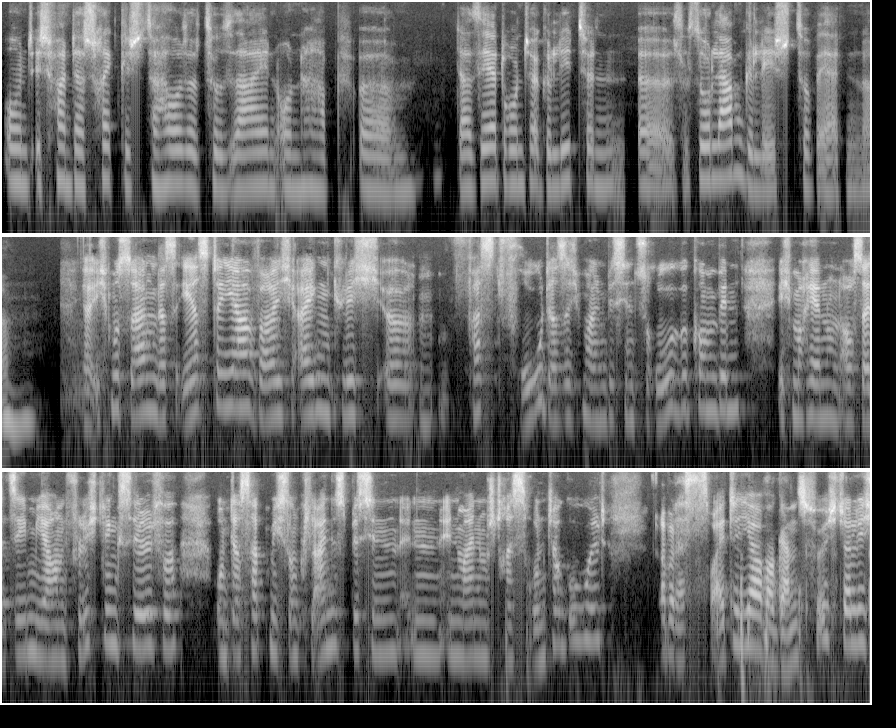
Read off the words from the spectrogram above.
Und ich fand das schrecklich, zu Hause zu sein und habe ähm, da sehr drunter gelitten, äh, so lahmgelegt zu werden. Ne? Mhm. Ja, ich muss sagen, das erste Jahr war ich eigentlich äh, fast froh, dass ich mal ein bisschen zur Ruhe gekommen bin. Ich mache ja nun auch seit sieben Jahren Flüchtlingshilfe und das hat mich so ein kleines bisschen in, in meinem Stress runtergeholt. Aber das zweite Jahr war ganz fürchterlich,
